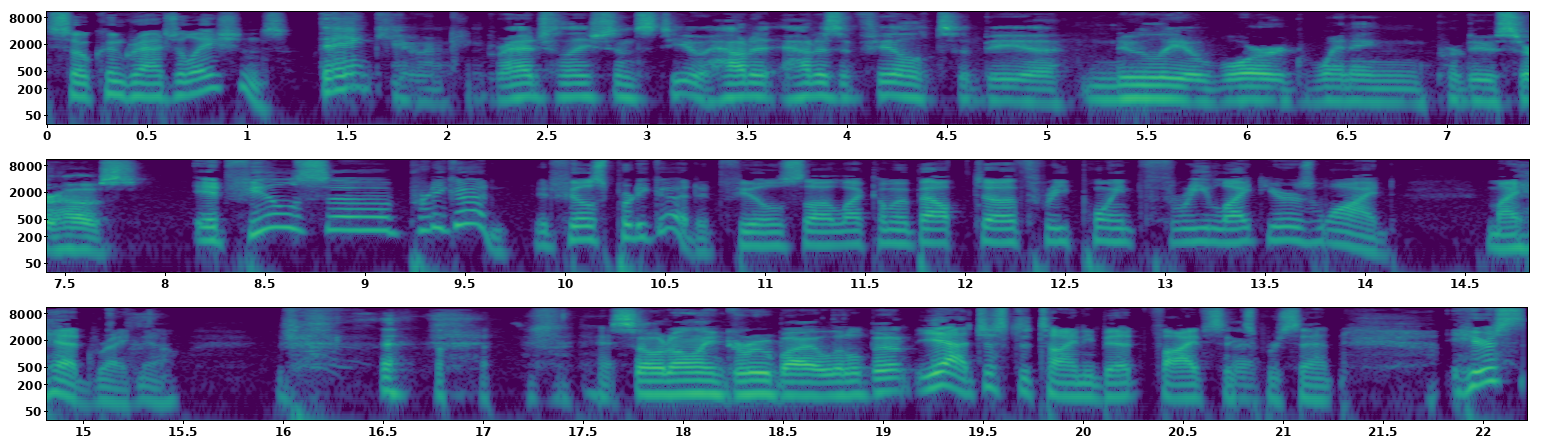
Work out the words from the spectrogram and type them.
So congratulations. Thank you, and congratulations to you. How how does it feel to be a newly award winning producer host? It feels uh, pretty good. It feels pretty good. It feels uh, like I'm about uh, 3.3 light years wide. My head right now. so it only grew by a little bit? Yeah, just a tiny bit, 5 6%. Here's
